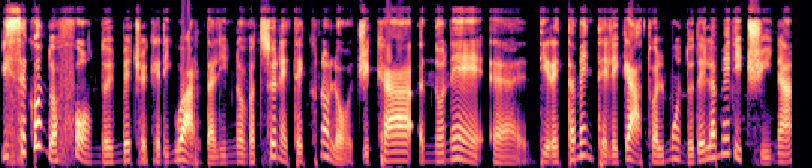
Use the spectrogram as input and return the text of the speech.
Il secondo affondo invece che riguarda l'innovazione tecnologica non è eh, direttamente legato al mondo della medicina,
